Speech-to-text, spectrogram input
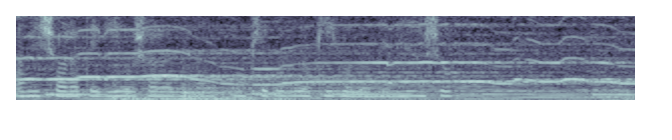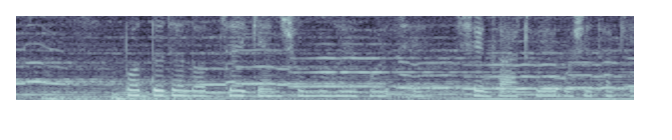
আমি সরাতে গিয়েও সরালো না। মুখে বলল, কি হলো? নেমে আসো। পদ্মজা লজ্জায় জ্ঞান শূন্য হয়ে পড়েছে। সে গাঢ় হয়ে বসে থাকে।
